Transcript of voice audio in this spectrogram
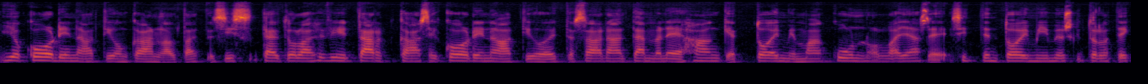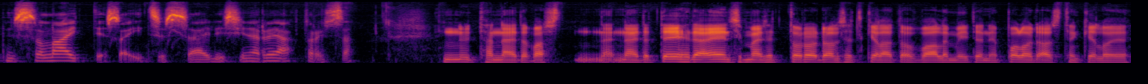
jo koordinaation kannalta. Että siis täytyy olla hyvin tarkkaa se koordinaatio, että saadaan tämmöinen hanke toimimaan kunnolla ja se sitten toimii myöskin tuolla teknisessä laitteessa itsessään, eli siinä reaktorissa. Nythän näitä, vasta, näitä tehdään. Ensimmäiset torodaaliset kelat on valmiita ja polodaalisten kelojen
